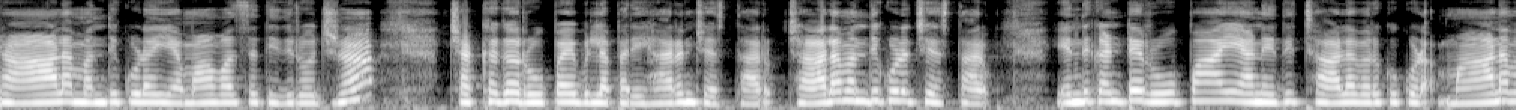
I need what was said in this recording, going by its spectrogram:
చాలా మంది కూడా ఈ అమావాస్య తిది రోజున చక్కగా రూపాయి బిల్ల పరిహారం చేస్తారు. చాలా మంది కూడా చేస్తారు. ఎందుకంటే రూపాయి అనేది చాలా వరకు కూడా మానవ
